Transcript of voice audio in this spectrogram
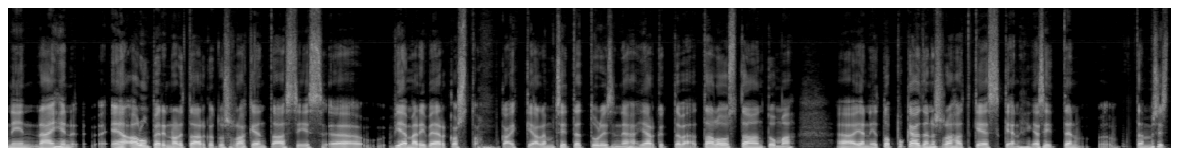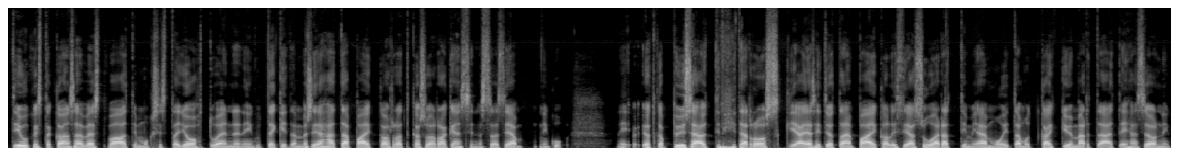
Niin näihin e, alun perin oli tarkoitus rakentaa siis viemäriverkosto kaikkialle, mutta sitten tuli sinne ihan järkyttävä taloustaantuma ja niin loppu käytännössä rahat kesken. Ja sitten tämmöisistä tiukista kansainvälisistä vaatimuksista johtuen ne niin kuin teki tämmöisiä hätäpaikkausratkaisuja, rakensi sinne sellaisia niin kuin jotka pysäytti niitä roskia ja sitten jotain paikallisia suodattimia ja muita, mutta kaikki ymmärtää, että eihän se ole niin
